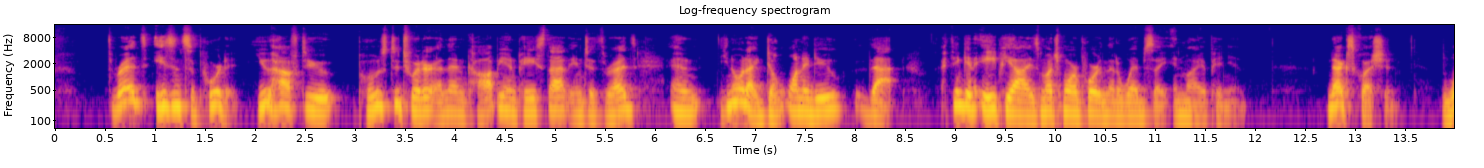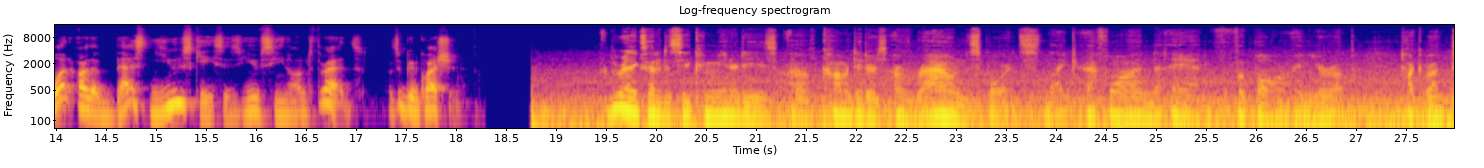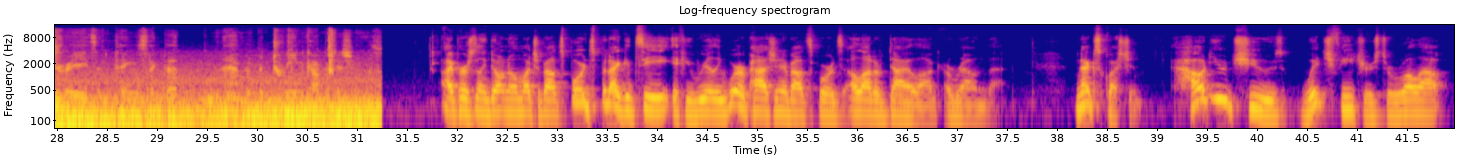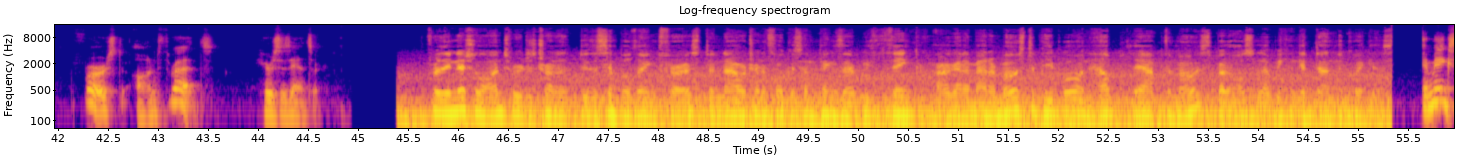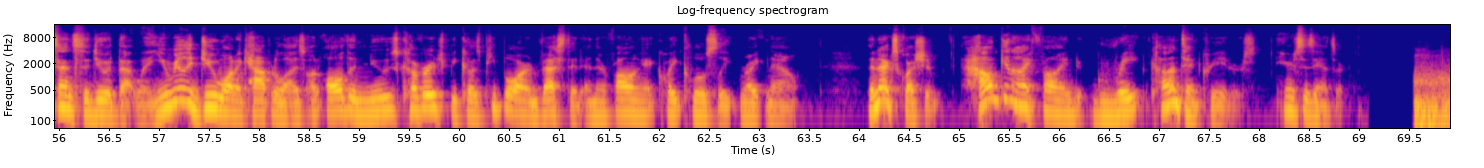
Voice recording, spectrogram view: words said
Threads isn't supported. You have to post to Twitter and then copy and paste that into Threads. And you know what I don't want to do? That. I think an API is much more important than a website, in my opinion. Next question What are the best use cases you've seen on Threads? That's a good question. I've been really excited to see communities of commentators around sports like F1 and football in Europe talk about trades and things like that that happen between competitions. I personally don't know much about sports, but I could see if you really were passionate about sports, a lot of dialogue around that. Next question How do you choose which features to roll out first on threads? Here's his answer. For the initial launch, we were just trying to do the simple thing first, and now we're trying to focus on things that we think are going to matter most to people and help the app the most, but also that we can get done the quickest. It makes sense to do it that way. You really do want to capitalize on all the news coverage because people are invested and they're following it quite closely right now. The next question How can I find great content creators? Here's his answer.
